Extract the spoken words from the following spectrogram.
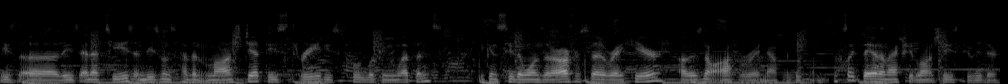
these uh, these NFTs, and these ones haven't launched yet. These three, these cool looking weapons. You can see the ones that are offer sale right here. Oh, there's no offer right now for these ones. Looks like they haven't actually launched these two either.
